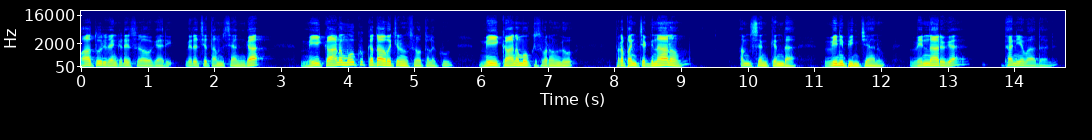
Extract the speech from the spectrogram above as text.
పాతూరి వెంకటేశ్వరరావు గారి విరచిత అంశంగా మీ కానమోకు కథావచనం శ్రోతలకు మీ కానమోకు స్వరంలో ప్రపంచ జ్ఞానం అంశం కింద వినిపించాను. విన్నారుగా? ధన్యవాదాలు.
